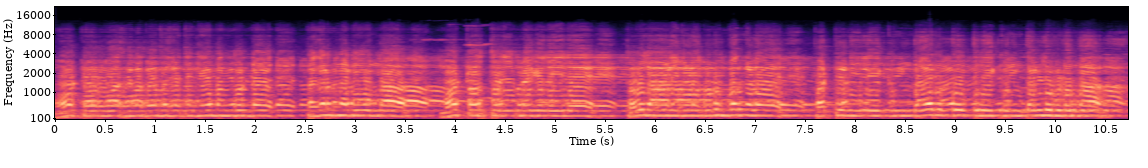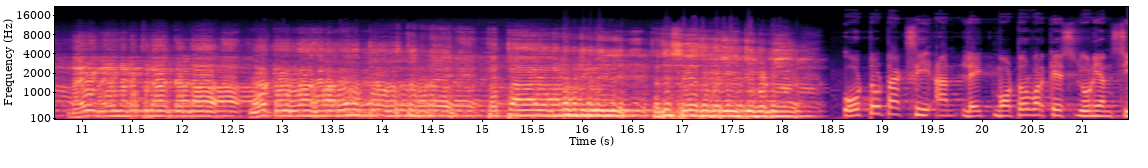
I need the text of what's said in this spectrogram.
മോട്ടോർ വാഹന ഭേദഗതി നിയമം കൊണ്ട് തകർന്നടിയുന്ന മോട്ടോർ തൊഴിൽ മേഖലയിലെ തൊഴിലാളികളെ കുടുംബങ്ങളെ പട്ടിണിയിലേക്കും ദാരിദ്ര്യത്തിലേക്കും തള്ളിവിടുന്ന നയങ്ങൾ നടപ്പിലാക്കുന്ന മോട്ടോർ വാഹന ഉദ്യോഗസ്ഥരുടെ തെറ്റായ നടപടികളിൽ പ്രതിഷേധമറിയിച്ചുകൊണ്ട് auto taxi and light motor workers union C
